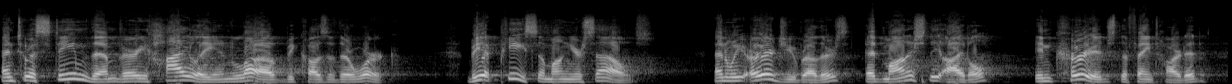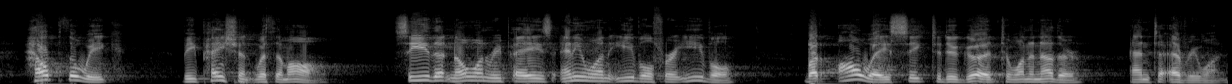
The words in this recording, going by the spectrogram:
and to esteem them very highly in love because of their work. Be at peace among yourselves. And we urge you, brothers, admonish the idle, encourage the faint hearted, help the weak, be patient with them all. See that no one repays anyone evil for evil, but always seek to do good to one another and to everyone.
